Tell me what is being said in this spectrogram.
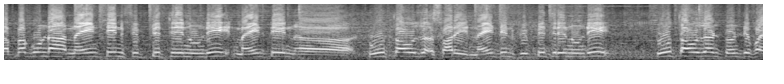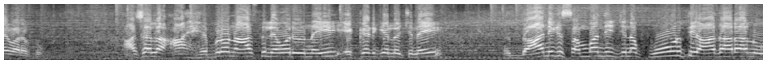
తప్పకుండా నైన్టీన్ ఫిఫ్టీ త్రీ నుండి nineteen two thousand sorry nineteen fifty three నుండి టూ థౌజండ్ ట్వంటీ ఫైవ్ వరకు. అసలు ఆ హెబ్రోన్ ఆస్తులు ఎవరు ఉన్నాయి ఎక్కడికి వెళ్ళి వచ్చినాయి దానికి సంబంధించిన పూర్తి ఆధారాలు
